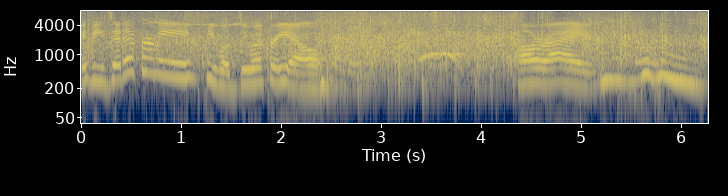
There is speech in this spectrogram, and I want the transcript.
If He did it for me, He will do it for you. All right.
